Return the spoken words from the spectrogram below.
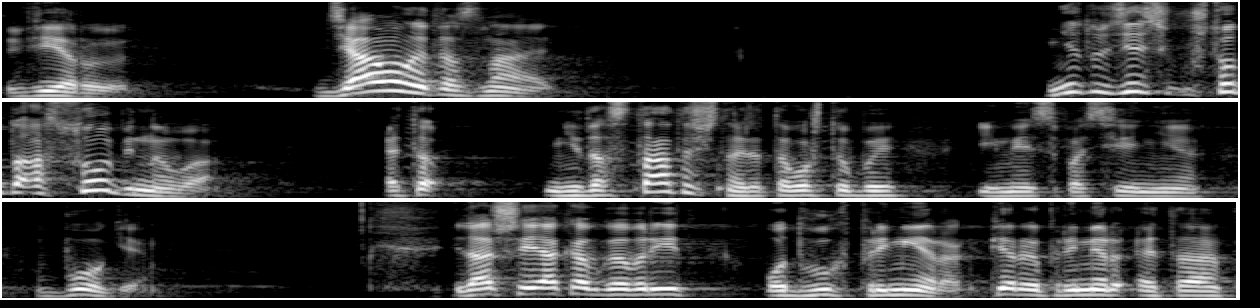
веруют. Дьявол это знает. Нету здесь что-то особенного. Это недостаточно для того, чтобы иметь спасение в Боге. И дальше Яков говорит о двух примерах. Первый пример – это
